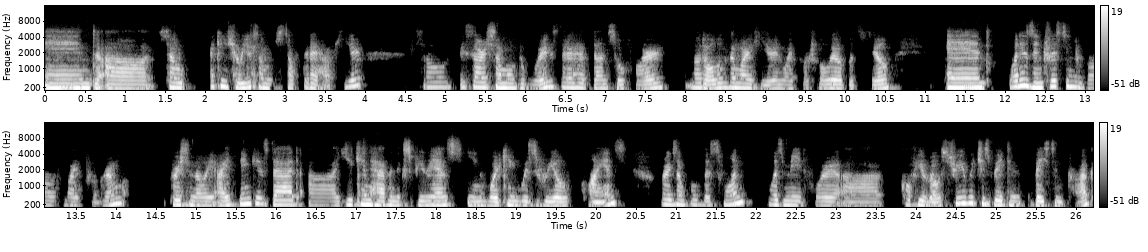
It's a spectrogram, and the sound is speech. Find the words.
And uh, so I can show you some stuff that I have here. So these are some of the works that I have done so far. Not all of them are here in my portfolio, but still. And what is interesting about my program, personally, I think is that uh, you can have an experience in working with real clients. For example, this one was made for uh, Coffee Roastery, which is based in, based in Prague.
